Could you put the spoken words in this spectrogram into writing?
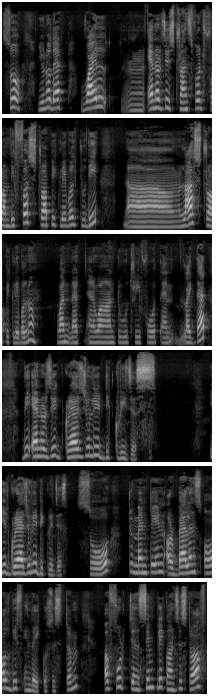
So you know that while um, energy is transferred from the first tropic level to the uh, last tropic level no? One and one two three fourth and like that the energy gradually decreases. It gradually decreases. So to maintain or balance all this in the ecosystem a food chain simply consists of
